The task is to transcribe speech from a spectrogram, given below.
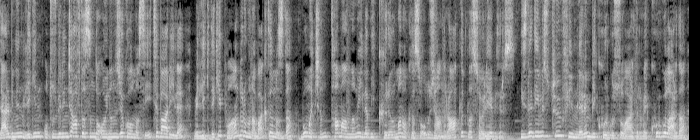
Derbinin ligin 31. haftasında oynanacak olması itibariyle ve ligdeki puan durumuna baktığımızda bu maçın tam anlamıyla bir kırılma noktası olacağını rahatlıkla söyleyebiliriz. İzlediğimiz tüm filmlerin bir kurgusu vardır ve kurgularda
